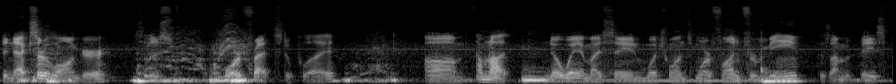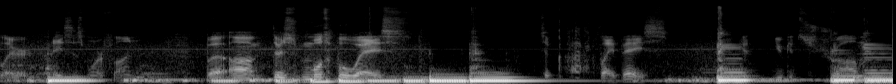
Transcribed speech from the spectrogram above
the necks are longer, so there's more frets to play. Um, I'm not, no way am I saying which one's more fun for me, because I'm a bass player. Bass is more fun. But um, there's multiple ways to play bass. You could, you could strum,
